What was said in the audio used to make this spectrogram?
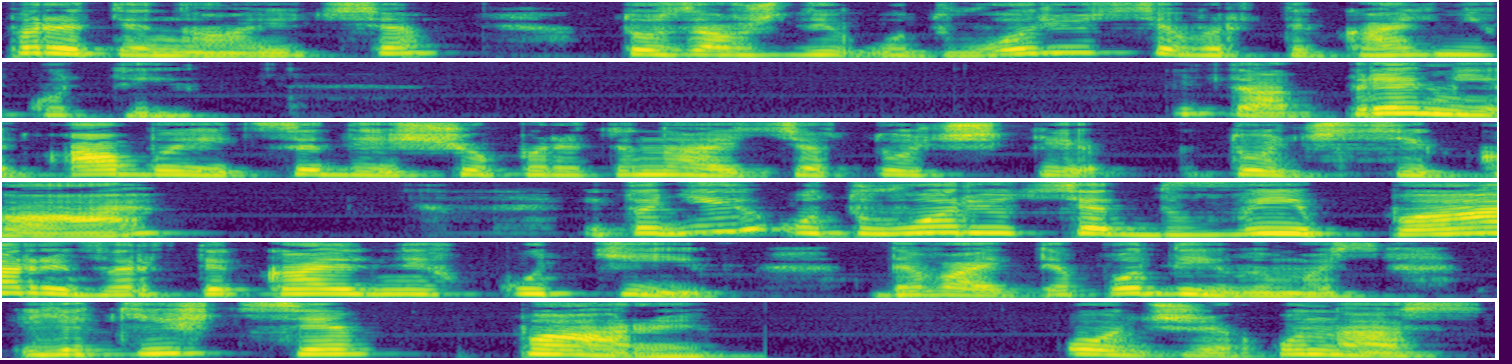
перетинаються, то завжди утворюються вертикальні кути. І так, прямі АБ і СД, що перетинаються в точці, точці К, і тоді утворюються дві пари вертикальних кутів. Давайте подивимось, які ж це пари. Отже, у нас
